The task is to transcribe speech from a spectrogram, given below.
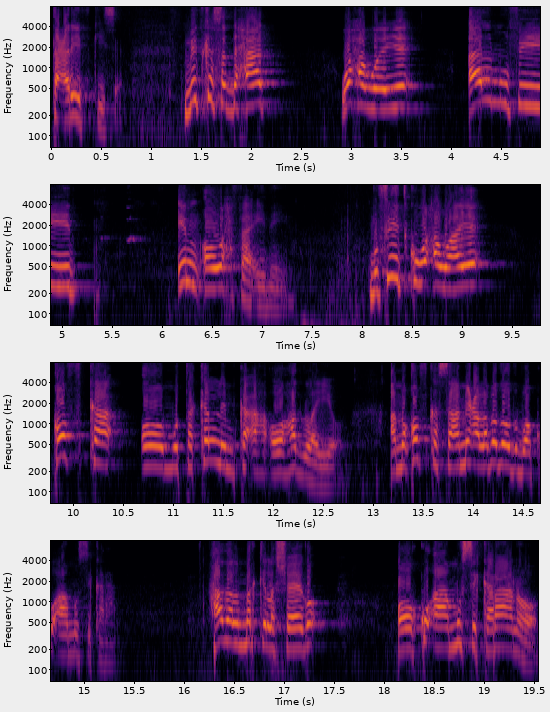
tacriifkiisa. Midka saddexaad waxa weeye almufiid in oo wax faa'iideeyo. Mufiidku waxa waaye qofka oo mutakalimka ah oo hadlayo ama qofka saamica labadooduba waa ku aamusi karaan. Hadal markii la sheego oo ku aamusi karaanoo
